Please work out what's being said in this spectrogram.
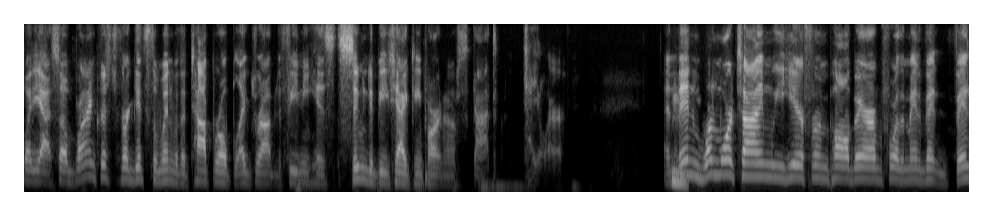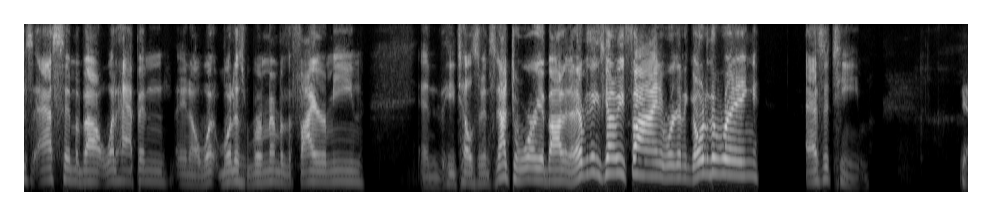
But yeah, so Brian Christopher gets the win with a top rope leg drop, defeating his soon to be tag team partner, Scott Taylor. And Hmm. then one more time, we hear from Paul Bearer before the main event. Vince asks him about what happened. You know, what, what does remember the fire mean? And he tells Vince not to worry about it, that everything's going to be fine. And we're going to go to the ring as a team. Yeah.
